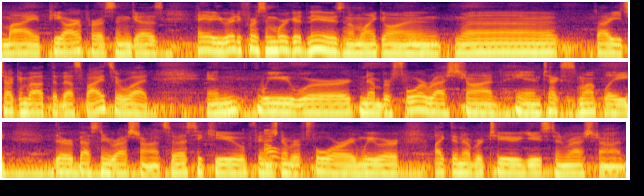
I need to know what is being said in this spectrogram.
my PR person goes, "Hey, are you ready for some more good news?" And I'm like, "Going, uh, are you talking about the Best Bites or what?" And we were number four restaurant in Texas Monthly, their best new restaurant. So STQ finished Oh. number four, and we were like the number two Houston restaurant.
